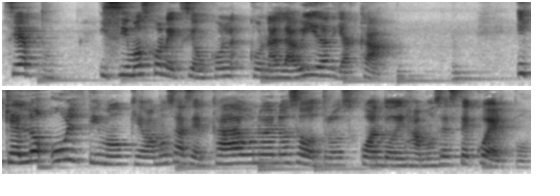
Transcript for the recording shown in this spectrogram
¿cierto? Hicimos conexión con la, la vida de acá. ¿Y qué es lo último que vamos a hacer cada uno de nosotros cuando dejamos este cuerpo?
